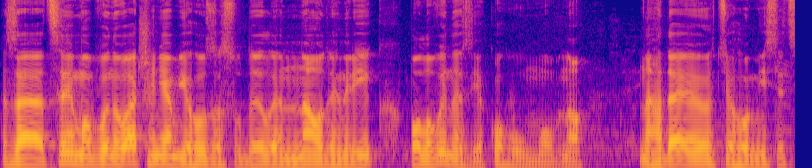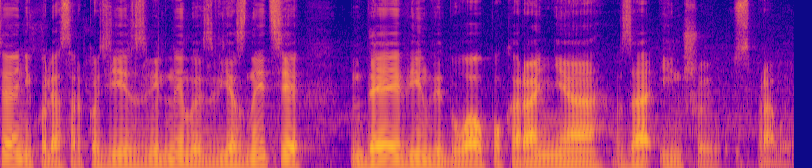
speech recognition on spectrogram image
За цим обвинуваченням його засудили на один рік, половина з якого умовно. Нагадаю, цього місяця Ніколя Саркозі звільнили з в'язниці, де він відбував покарання за іншою справою.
